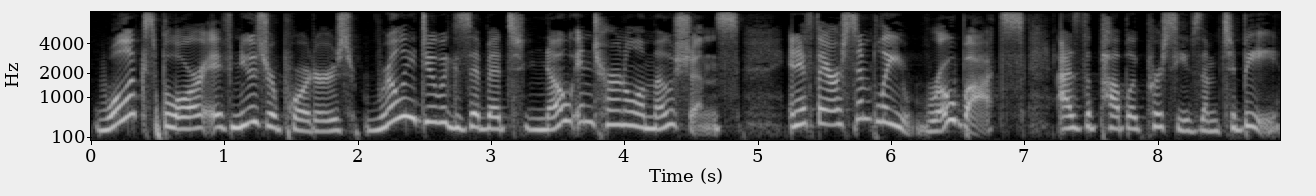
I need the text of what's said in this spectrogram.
We'll explore if news reporters really do exhibit no internal emotions, and if they are simply robots, as the public perceives them to be.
